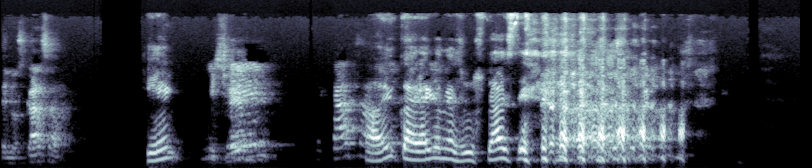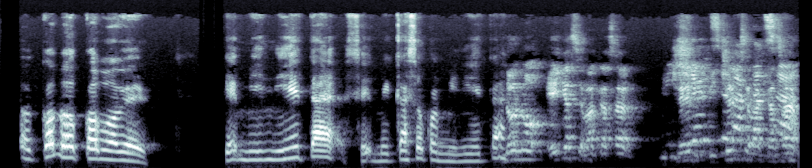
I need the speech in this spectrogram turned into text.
Se nos casa. ¿Quién? Michelle. Casa. Ay, caray, no me asustaste. ¿Cómo, cómo? A ver, que mi nieta, se, me caso con mi nieta. No, no, ella se va a casar. Michelle, Michelle, se, va a casar.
